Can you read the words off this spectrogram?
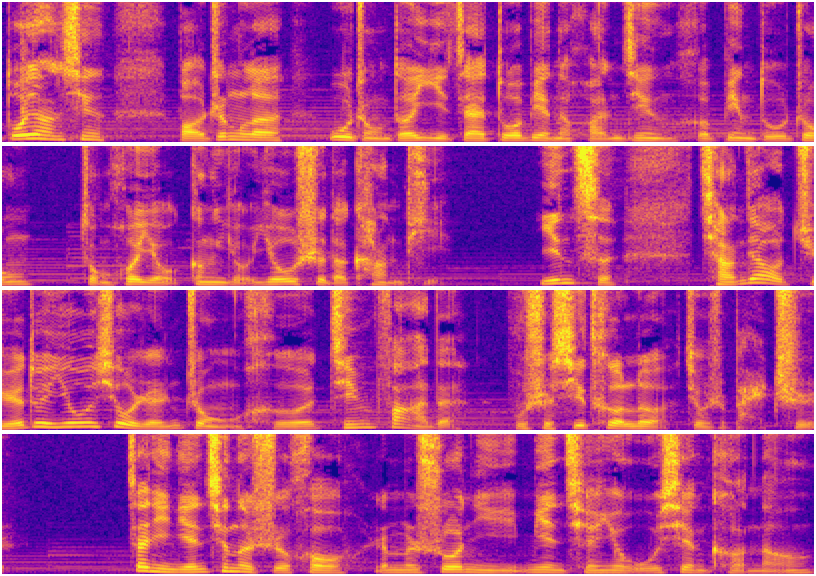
多样性保证了物种得以在多变的环境和病毒中总会有更有优势的抗体。因此强调绝对优秀人种和金发的不是希特勒就是白痴。在你年轻的时候，人们说你面前有无限可能，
